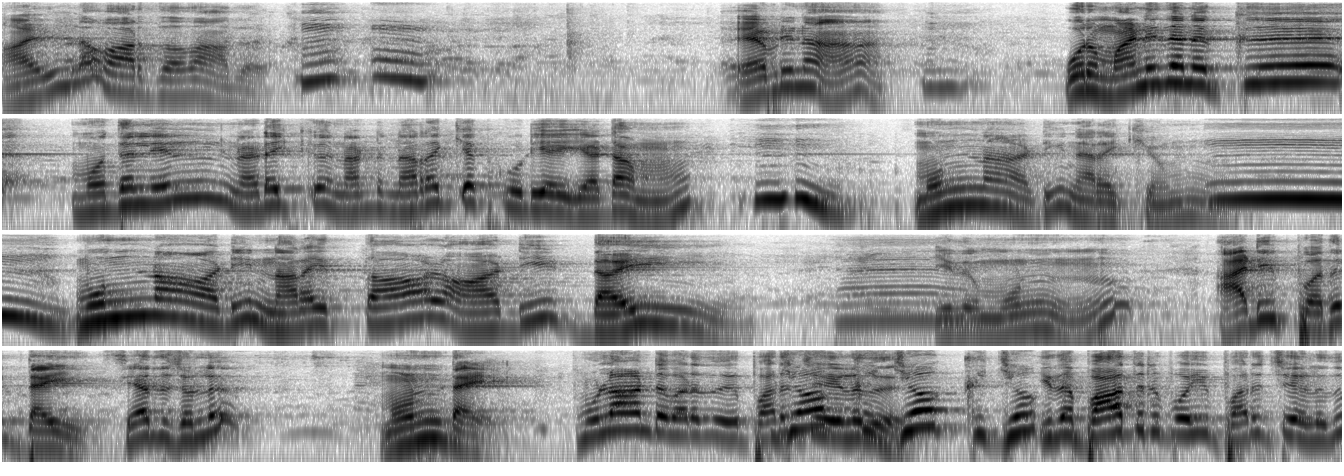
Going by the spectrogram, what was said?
நல்ல வார்த்தை தான் அது. எப்படின்னா ஒரு மனிதனுக்கு முதலில் நடைக்க நடு நரைக்கக்கூடிய இடம் முன்னாடி நரைக்கும். முன்னாடி நரைத்தால் அடி டை. இது முன் அடிப்பது டை. சேர்த்து சொல்லு. முண்டை. முலாண்டு வருது பரிச்சை எழுது. ஜோக்கு ஜோக் இதை பார்த்துட்டு போய் பரிச்சை எழுது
